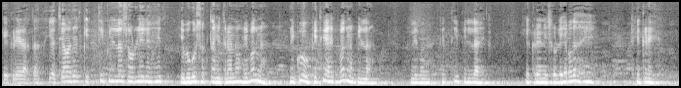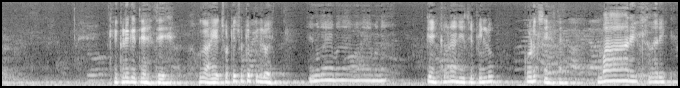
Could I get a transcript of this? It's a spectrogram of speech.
खेकडे राहतात. याच्यामध्ये किती पिल्लं सोडलेले आहेत, हे बघू शकता मित्रांनो. हे बघ ना. निकू, किती आहेत? बघ ना पिल्ला. हे बघा, किती पिल्लं आहेत. खेकड्याने सोडले. हे बघा, हे खेकडे. खेकडे किती आहेत ते? बघा, हे छोटे छोटे पिल्लू आहेत. हे बघा हे बघा बघा, हे बघा. पिल्लू. बारीक बारीक.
